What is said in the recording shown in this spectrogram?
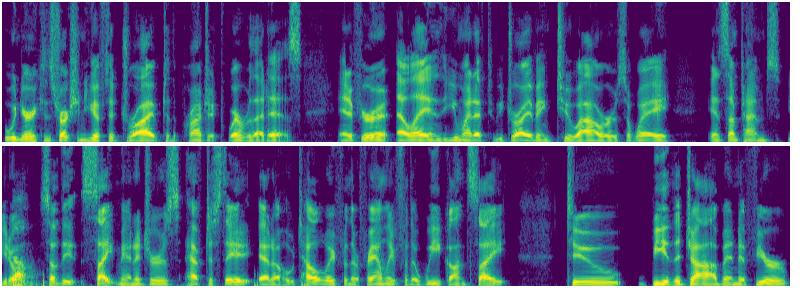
when you're in construction, you have to drive to the project wherever that is. And if you're in LA, and you might have to be driving two hours away, and sometimes you know yeah. some of the site managers have to stay at a hotel away from their family for the week on site to be the job. And if you're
